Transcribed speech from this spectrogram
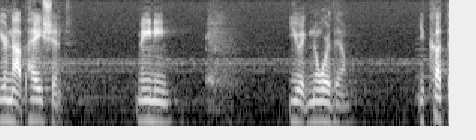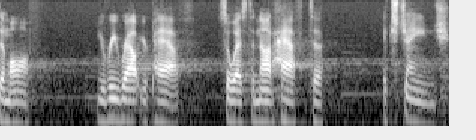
you're not patient, meaning you ignore them, you cut them off you reroute your path so as to not have to exchange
